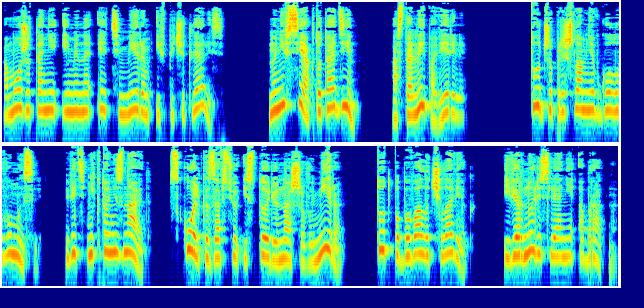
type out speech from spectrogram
А может, они именно этим миром и впечатлялись? Но не все, а кто-то один. Остальные поверили. Тут же пришла мне в голову мысль. Ведь никто не знает, сколько за всю историю нашего мира тут побывало человек, и вернулись ли они обратно.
